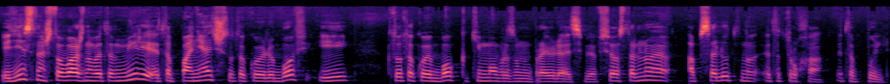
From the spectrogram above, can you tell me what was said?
Единственное, что важно в этом мире, это понять, что такое любовь и кто такой Бог, каким образом он проявляет себя. Все остальное абсолютно это труха, это пыль.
